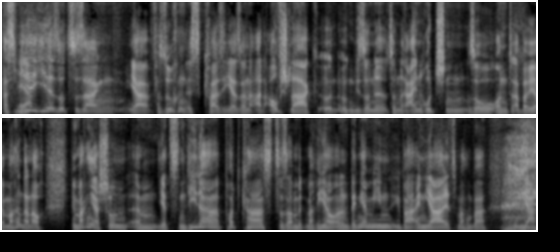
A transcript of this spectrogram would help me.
was wir Ja. hier sozusagen ja versuchen, ist quasi ja so eine Art Aufschlag und irgendwie so, eine, so ein Reinrutschen. So. Und, aber wir machen dann auch, wir machen ja schon ähm, jetzt einen Lieder-Podcast zusammen mit Maria und Benjamin über ein Jahr. Jetzt machen wir mit Jan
